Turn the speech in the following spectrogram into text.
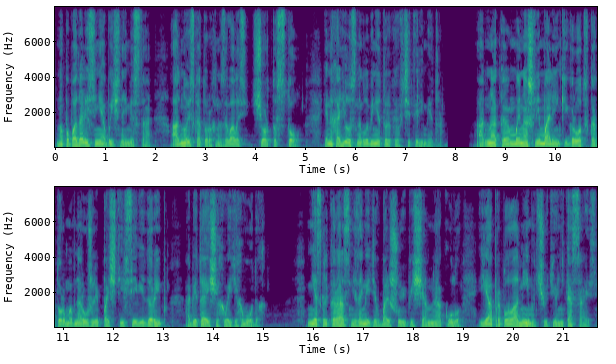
Но попадались и необычные места, одно из которых называлось «Чертов стол» и находилось на глубине только в 4 метра. Однако мы нашли маленький грот, в котором обнаружили почти все виды рыб, обитающих в этих водах. Несколько раз, не заметив большую песчаную акулу, я проплыла мимо, чуть ее не касаясь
